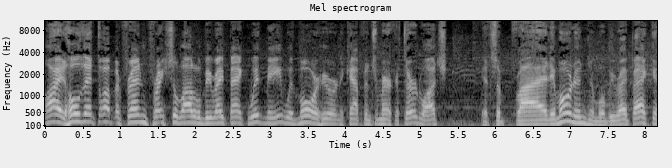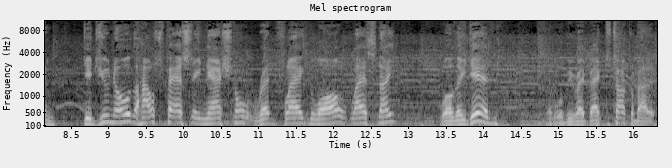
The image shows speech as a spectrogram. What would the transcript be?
All right, hold that thought, my friend. Frank Salvato will be right back with me with more here on the Captain's America Third Watch. It's a Friday morning, and we'll be right back. And did you know the House passed a national red flag law last night? Well, they did, and we'll be right back to talk about it.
